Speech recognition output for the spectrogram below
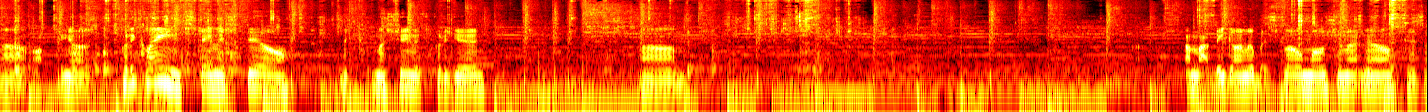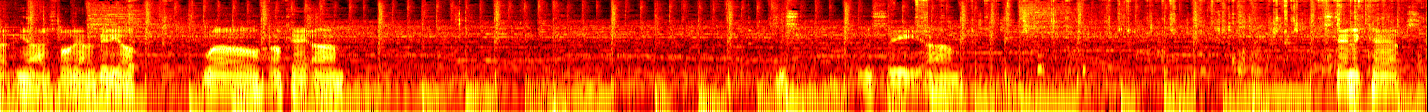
uh, you know, pretty clean stainless steel. The machine is pretty good. Um, I might be going a little bit slow motion right now because you know I had to slow down the video. Whoa, okay. Um, let's, let's see. Um, standard caps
